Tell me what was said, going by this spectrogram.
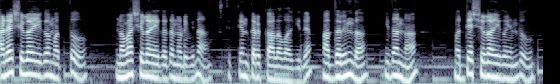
ಹಳೆ ಶಿಲಾಯುಗ ಮತ್ತು ನವಶಿಲಾಯುಗದ ನಡುವಿನ ಸ್ಥಿತ್ಯಂತರ ಕಾಲವಾಗಿದೆ. ಆದ್ದರಿಂದ ಇದನ್ನು ಮಧ್ಯಶಿಲಾಯುಗ ಎಂದು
